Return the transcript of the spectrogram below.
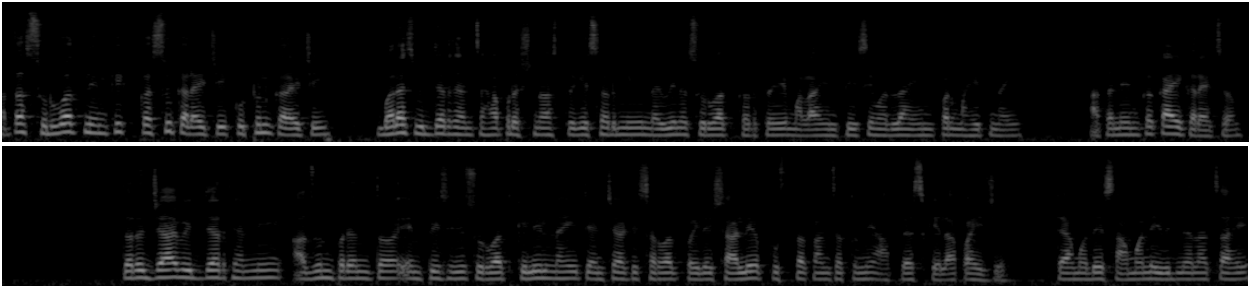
आता सुरुवात नेमकी कसं करायची कुठून करायची? बऱ्याच विद्यार्थ्यांचा हा प्रश्न असतो की सर मी नवीन सुरुवात करतो आहे मला एम पी सीमधला एम पण माहीत नाही. आता नेमकं काय करायचं? तर ज्या विद्यार्थ्यांनी अजूनपर्यंत एम पी सीची सुरुवात केलेली नाही त्यांच्यासाठी सर्वात पहिले शालेय पुस्तकांचा तुम्ही अभ्यास केला पाहिजे. त्यामध्ये सामान्य विज्ञानाचा आहे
